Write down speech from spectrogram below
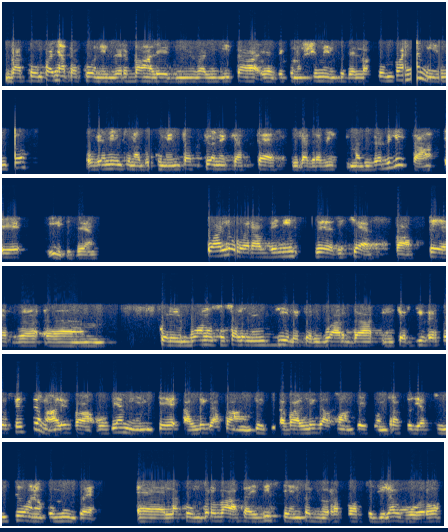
va, accompagnata con il verbale di invalidità e il riconoscimento dell'accompagnamento, ovviamente una documentazione che attesti la gravissima disabilità e l'ISE. Qualora venisse richiesta per um, quel buono sociale mensile che riguarda il caregiver professionale va ovviamente allegato anche, va allegato anche il contratto di assunzione o comunque eh, la comprovata esistenza di un rapporto di lavoro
